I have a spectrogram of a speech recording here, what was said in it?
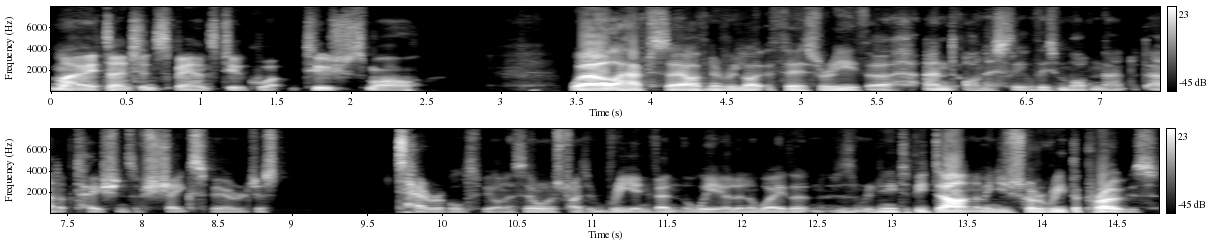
My Oh. attention span's too qu- too small. Well, I have to say, I've never really liked the theatre either. And honestly, all these modern ad- adaptations of Shakespeare are just terrible, to be honest. They're always trying to reinvent the wheel in a way that doesn't really need to be done. I mean, you just got to read the prose.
